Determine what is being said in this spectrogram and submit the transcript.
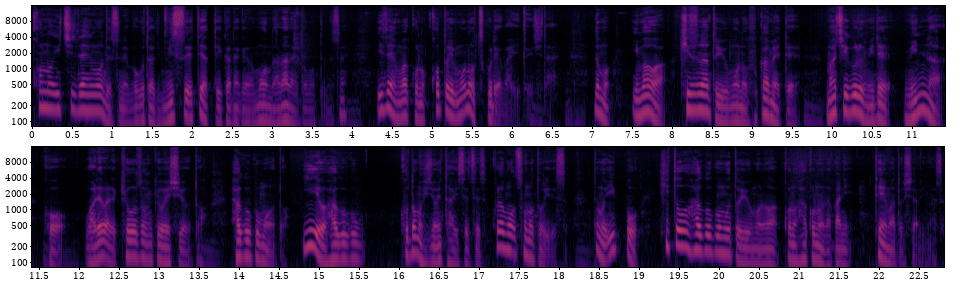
この一連をですね僕たち見据えてやっていかなければもうならないと思ってるんですね。以前はこの個というものを作ればいいという時代。でも今は絆というものを深めて町ぐるみでみんなこう我々共存共栄しようと育もうと家を育むことも非常に大切です。これはもうその通りです。でも一方人を育むというものはこの箱の中にテーマとしてあります。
